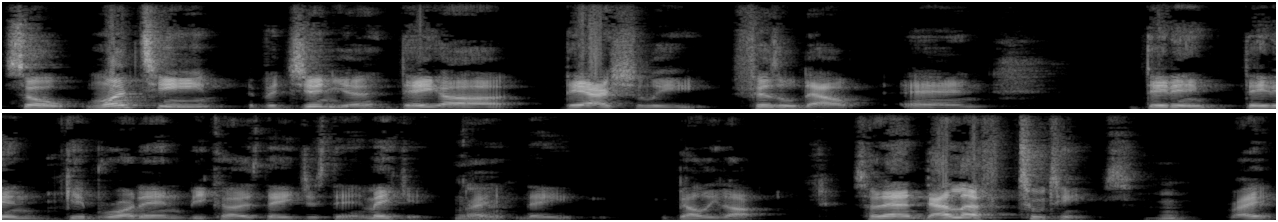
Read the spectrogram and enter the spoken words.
So one team, Virginia, they uh they actually fizzled out and they didn't they didn't get brought in because they just didn't make it, right? They bellied up. So that that left two teams, Mhm. right?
